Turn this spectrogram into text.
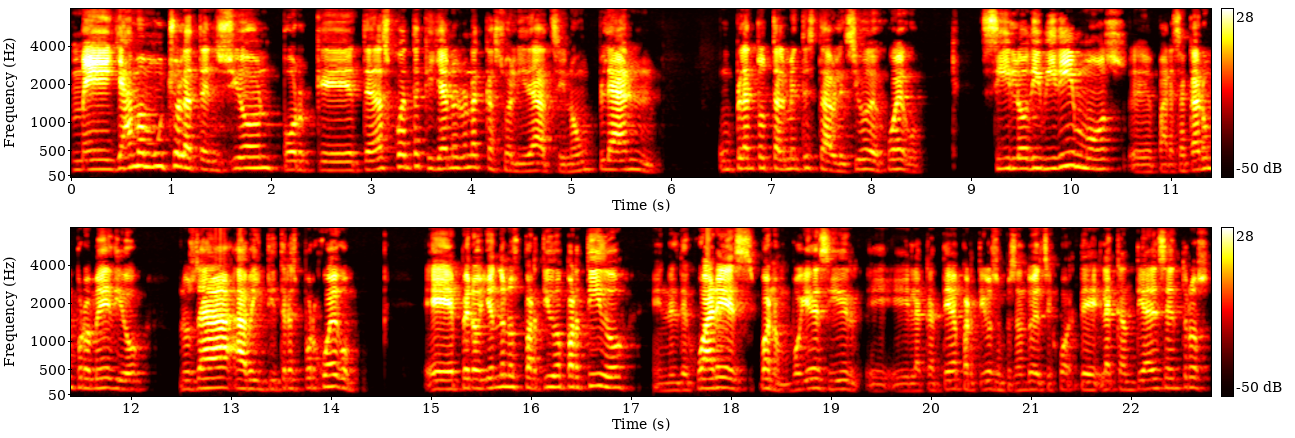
me llama mucho la atención porque te das cuenta que ya no era una casualidad, sino un plan, un plan totalmente establecido de juego. Si lo dividimos eh, para sacar un promedio, nos da a 23 por juego. Eh, pero yéndonos partido a partido, en el de Juárez, bueno, voy a decir eh, la cantidad de partidos empezando desde de la cantidad de centros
